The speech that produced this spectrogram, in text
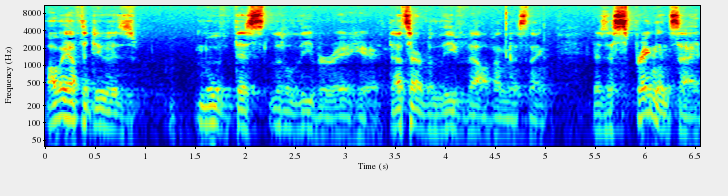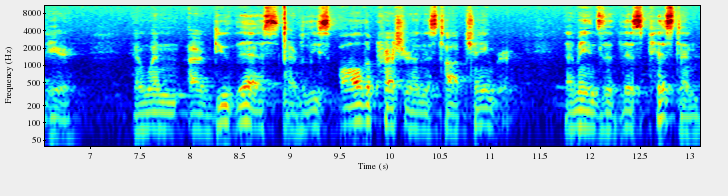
all we have to do is move this little lever right here. That's our relief valve on this thing. There's a spring inside here. And when I do this, I release all the pressure in this top chamber. That means that this piston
